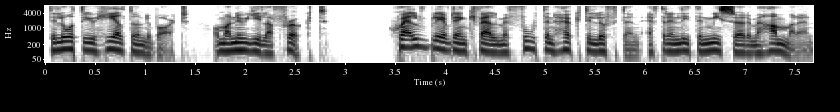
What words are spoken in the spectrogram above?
det låter ju helt underbart, om man nu gillar frukt. Själv blev det en kväll med foten högt i luften efter en liten missöde med hammaren.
